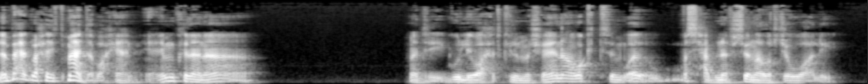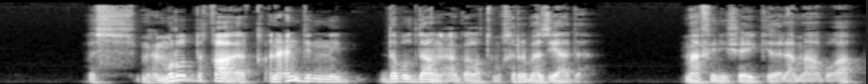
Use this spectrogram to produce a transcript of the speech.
لا بعد الواحد يتمادى أحيانا يعني ممكن أنا ما أدري يقول لي واحد كلمة شينه وقت أسحب نفسي وناظر جوالي. بس مع مرور الدقائق أنا عندي إني double down على قولتهم أخربها زيادة. ما فيني شيء كذا لا ما أبغى.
